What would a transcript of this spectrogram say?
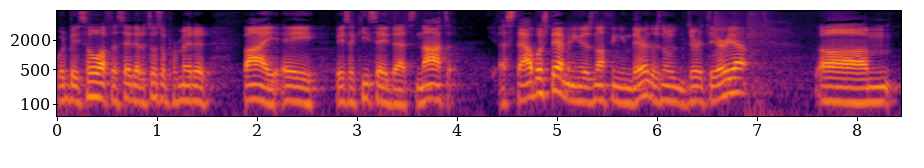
would Beis Hillel have to say that it's also permitted by a Beis Akise that's not established yet, meaning there's nothing in there, there's no dirt there yet. Um,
